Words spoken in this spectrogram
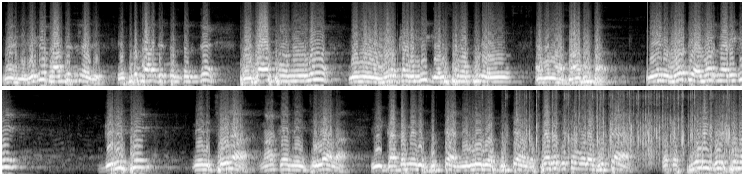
నాకు నిజంగా బాధ్యత లేదు. ఎప్పుడు బాధ్యత ఉంటుందంటే ప్రజాస్వామ్యంలో మిమ్మల్ని ఓట్లు అడిగి గెలిచినప్పుడు అది నా బాధ్యత. నేను ఓటు ఎవరిని అడిగి గెలిచి నేను చేయలా? నాకే నేను చేయాలా ఈ గడ్డ మీద పుట్టా నెల్లూరులో పుట్టా ఒక పేద కుటుంబంలో పుట్టా ఒక పూరి గుడిసిన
